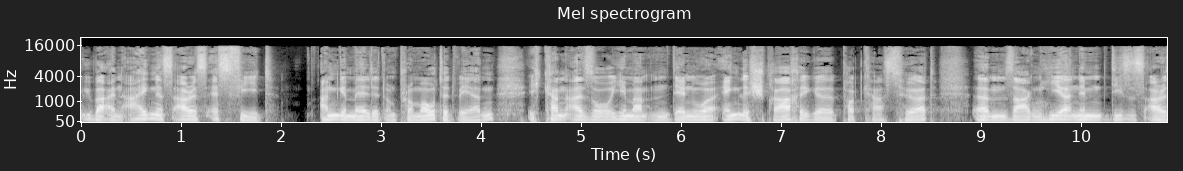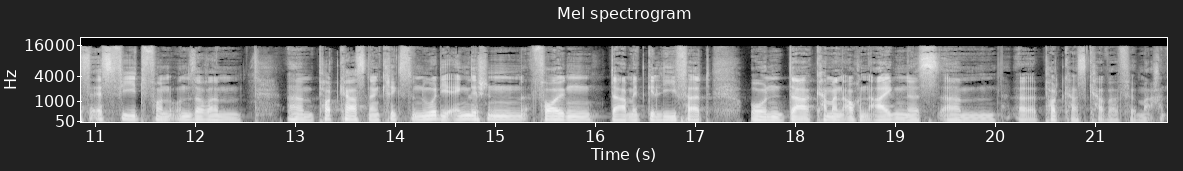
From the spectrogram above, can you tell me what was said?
über ein eigenes RSS-Feed angemeldet und promoted werden. Ich kann also jemandem, der nur englischsprachige Podcasts hört, ähm, sagen, hier, nimm dieses RSS-Feed von unserem ähm, Podcast, dann kriegst du nur die englischen Folgen damit geliefert und da kann man auch ein eigenes ähm, äh, Podcast-Cover für machen.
